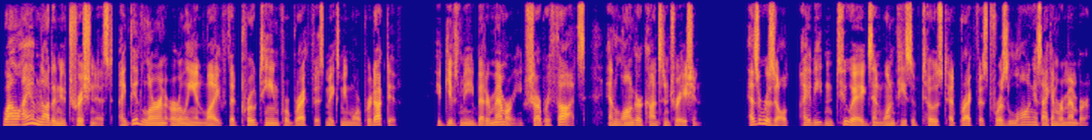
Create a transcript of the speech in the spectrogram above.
While I am not a nutritionist, I did learn early in life that protein for breakfast makes me more productive. It gives me better memory, sharper thoughts, and longer concentration. As a result, I have eaten two eggs and one piece of toast at breakfast for as long as I can remember.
